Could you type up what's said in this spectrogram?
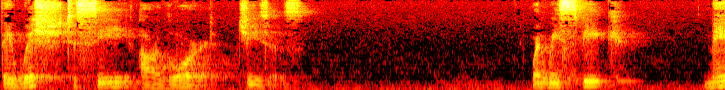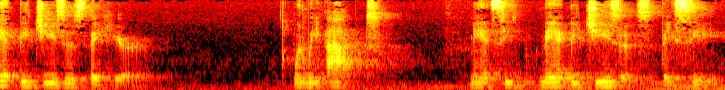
They wish to see our Lord Jesus. When we speak, may it be Jesus they hear. When we act, may it, see, may it be Jesus they see.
